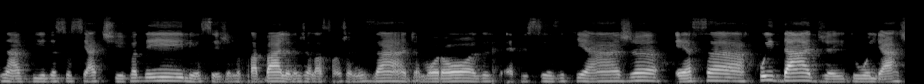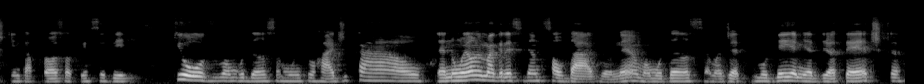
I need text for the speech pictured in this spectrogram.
na vida associativa dele, ou seja, no trabalho, nas relações de amizade, amorosas. É preciso que haja essa cuidade aí do olhar de quem está próximo a perceber que houve uma mudança muito radical, né? não é um emagrecimento saudável, né? Uma mudança, uma diet... mudei a minha dietética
